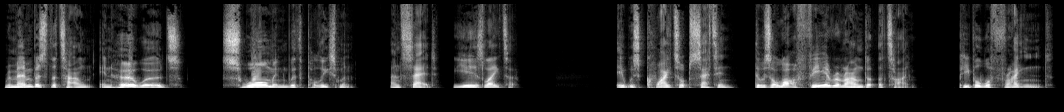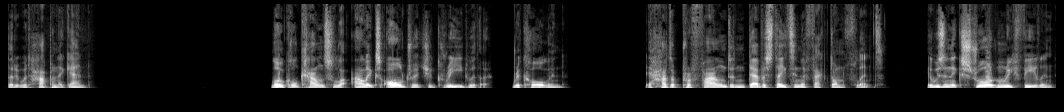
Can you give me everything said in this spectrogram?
remembers the town, in her words, swarming with policemen, and said years later, It was quite upsetting. There was a lot of fear around at the time. People were frightened that it would happen again. Local councillor Alex Aldridge agreed with her, recalling, It had a profound and devastating effect on Flint. It was an extraordinary feeling.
